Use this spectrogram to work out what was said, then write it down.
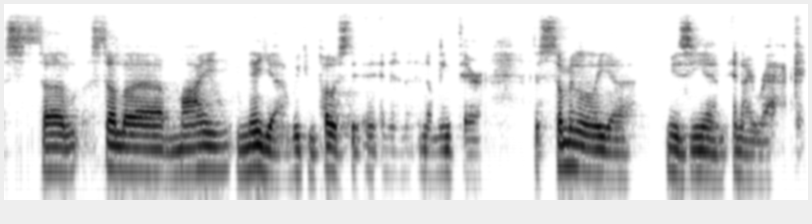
Sulaymaniyah, we can post it in, in, in the link there, the Somalia Museum in Iraq.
